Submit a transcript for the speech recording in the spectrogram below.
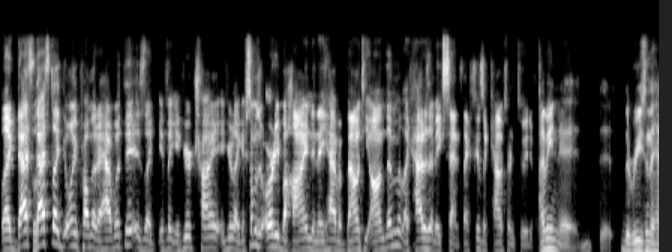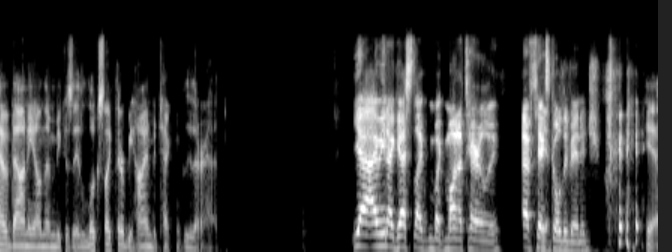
like that's But- that's like the only problem that I have with it is like if like if you're trying if you're like if someone's already behind and they have a bounty on them, like how does that make sense? Like feels like counterintuitive. I mean, eh, the- the reason they have a bounty on them because it looks like they're behind, but technically they're ahead. Yeah, I mean, I guess like like monetarily, FTX Yeah. gold advantage. Yeah.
